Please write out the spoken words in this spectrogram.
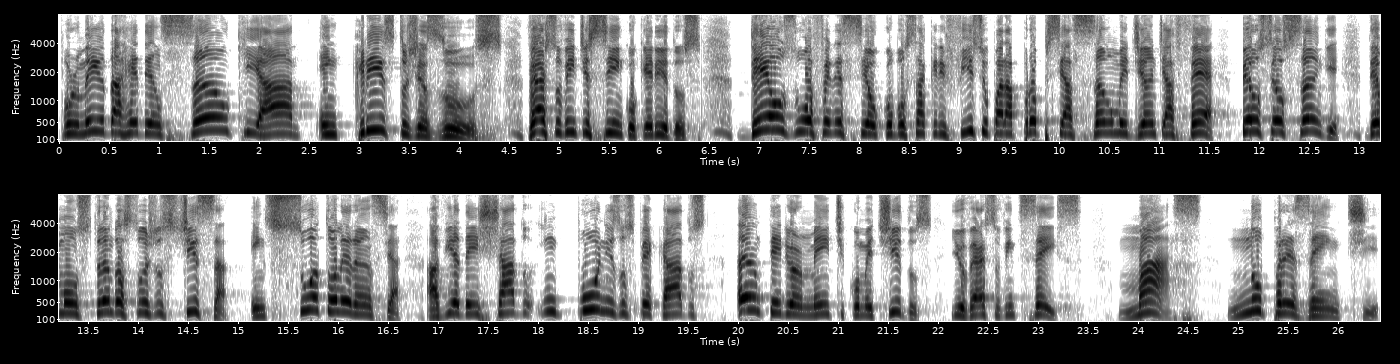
por meio da redenção que há em Cristo Jesus. Verso 25, queridos. Deus o ofereceu como sacrifício para propiciação mediante a fé, pelo seu sangue, demonstrando a sua justiça. Em sua tolerância, havia deixado impunes os pecados anteriormente cometidos. E o verso 26. Mas no presente,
